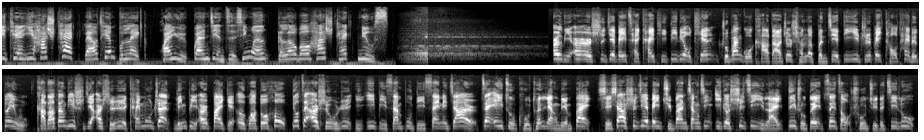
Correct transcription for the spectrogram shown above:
一天一 hashtag 聊天不累，环宇关键字新闻 global hashtag news。二零二二世界杯才开踢第六天，主办国卡达就成了本届第一支被淘汰的队伍。卡达当地时间二十日开幕战零比二败给厄瓜多后，又在二十五日以一比三不敌塞内加尔，在 A 组苦吞两连败，写下世界杯举办将近一个世纪以来地主队最早出局的纪录。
